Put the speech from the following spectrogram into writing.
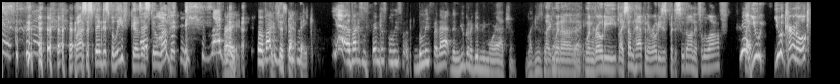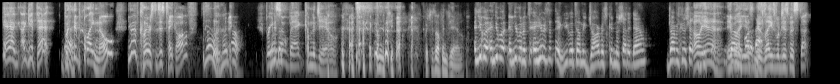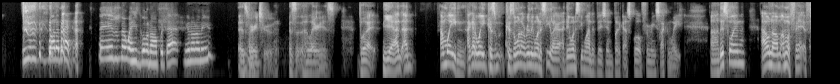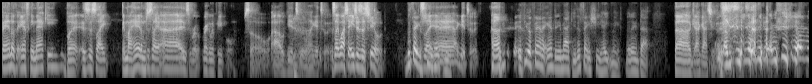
but I suspend disbelief because I still love it. exactly. Right. So if I can just got fake. Yeah, if I can suspend disbelief belief for that, then you're gonna give me more action. Like you just like when uh right. when Rhodey like something happened and Rhodey just put the suit on and flew off. Yeah. Like you you a colonel, okay, I, I get that. But yeah. they're like, no, you have clearance to just take off. No, no doubt. Bring no the doubt. suit back. Come to jail. come to jail. Put yourself in jail. And you go and you go and you're gonna t- and here's the thing. you're gonna tell me Jarvis couldn't have shut it down? Jarvis could have shut. Oh yeah, it like his, his legs would just been stuck. He just brought it back. There's no way he's going off with that. You know what I mean? That's very true. That's hilarious. But yeah, I, I I'm waiting. I gotta wait because because the one I really want to see, like I did want to see WandaVision, but it got spoiled for me, so I can wait. Uh, this one, I don't know. I'm, I'm a, fa- a, fan of Anthony Mackie, but it's just like in my head, I'm just like, ah, it's regular people. So I'll get to it when I get to it. It's like watching Agents of Shield. This ain't it's like, yeah, I get to it. Huh? If, if, you're a fan of Anthony Mackie, this ain't she hate me. It ain't that. Uh, I got you.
